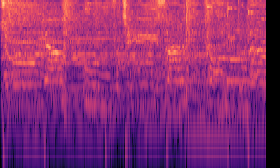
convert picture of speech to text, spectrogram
重量无法计算，太多难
